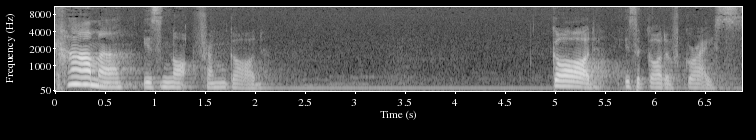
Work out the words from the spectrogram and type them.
Karma is not from God. God is a God of grace.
